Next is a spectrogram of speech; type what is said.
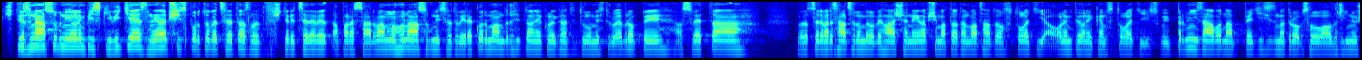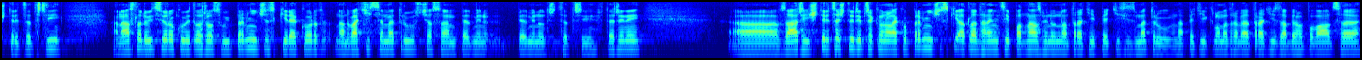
čtyřnásobný olympijský vítěz, nejlepší sportovec světa z let 49 a 52, mnohonásobný světový rekordman, držitel několika titulů mistrů Evropy a světa. V roce 1997 byl vyhlášen nejlepším atletem 20. století a olympionikem století. Svůj první závod na 5000 metrů absolvoval v říjnu 43 a následující roku vytvořil svůj první český rekord na 2000 metrů s časem 5 minut, 5 minut 33 vteřiny. V září 44 překonal jako první český atlet hranici 15 minut na trati 5000 metrů. Na 5 kilometrové trati zaběhl po válce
